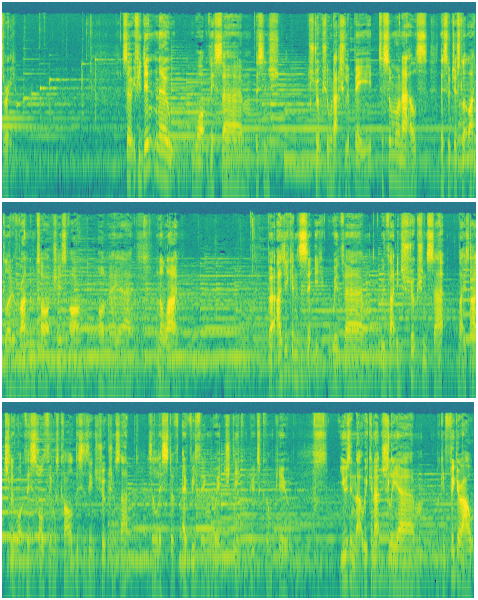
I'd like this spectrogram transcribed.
3. So if you didn't know what this um, this instruction would actually be, to someone else, this would just look like a load of random torches on on a uh, on a line. But as you can see, with um, with that instruction set, that is actually what this whole thing's called. This is the instruction set. It's a list of everything which the computer can compute. Using that, we can actually um, we can figure out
